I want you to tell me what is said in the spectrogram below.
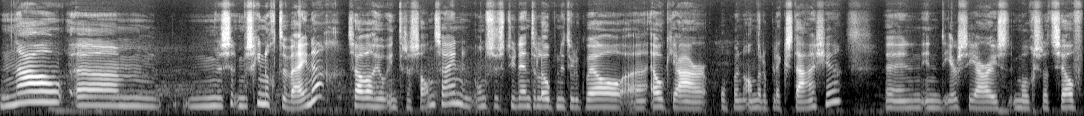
Nou, ehm, mis- misschien nog te weinig. Het zou wel heel interessant zijn. Onze studenten lopen natuurlijk wel eh, elk jaar op een andere plek stage. En in het eerste jaar is, mogen ze dat zelf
